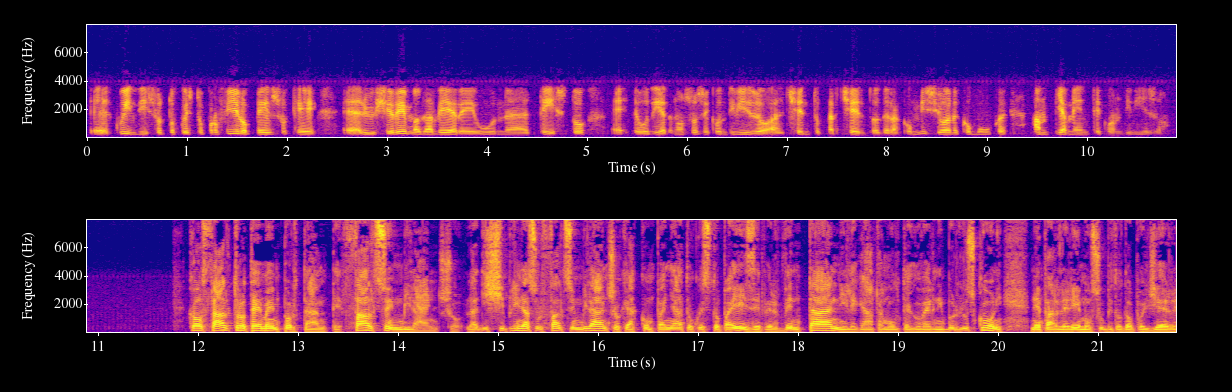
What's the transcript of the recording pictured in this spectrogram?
Eh, quindi sotto questo profilo penso che eh, riusciremo ad avere un testo, eh, devo dire non so se condiviso al 100% della Commissione, comunque ampiamente condiviso. Costa, altro tema importante, falso in bilancio. La disciplina sul falso in bilancio che ha accompagnato questo Paese per vent'anni, legata molto ai governi Berlusconi, ne parleremo subito dopo il GR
